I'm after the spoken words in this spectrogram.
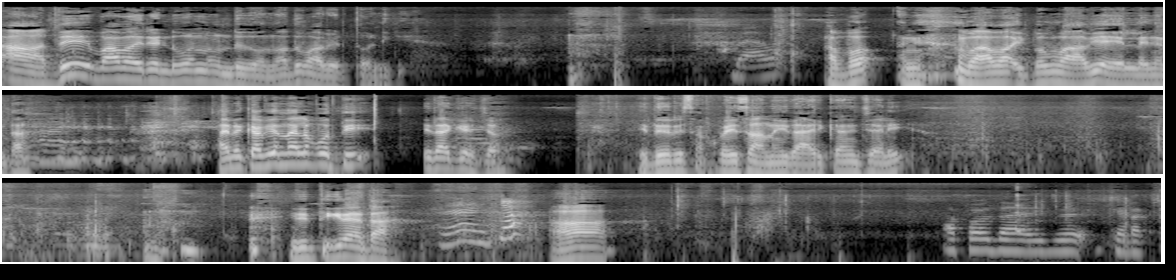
ആ, അത് വാവ രണ്ടു മൂന്ന് ഉണ്ട് തോന്നുന്നു. അത് വാവ എടുത്തോ എനിക്ക്. അപ്പോൾ വാവ ഇപ്പം വാവിയായല്ലേ കേട്ടാ. അതിന് കവി എന്നാലും പൊത്തി ഇതാക്കി വെച്ചോ. ഇതൊരു സർപ്രൈസ് ആണ്. ഇതായിരിക്കാന്ന് വെച്ചാൽ. ഇത് എത്തിക്കണേട്ടാ ആ. അപ്പൊ ഇത് കിടക്ക.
